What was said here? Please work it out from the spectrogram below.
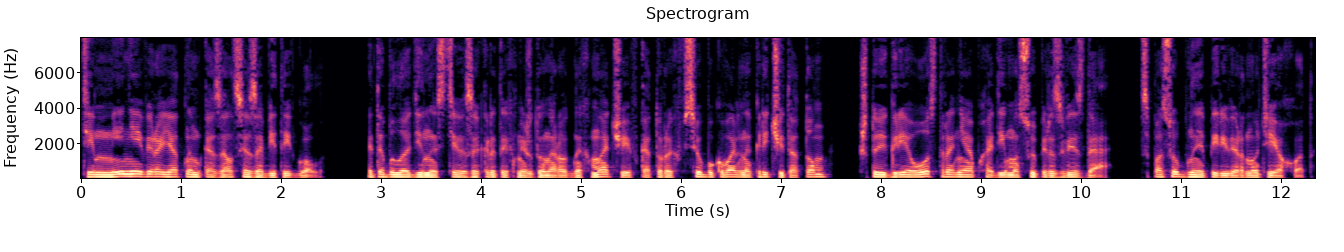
тем менее вероятным казался забитый гол. Это был один из тех закрытых международных матчей, в которых все буквально кричит о том, что игре остро необходима суперзвезда, способная перевернуть ее ход.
